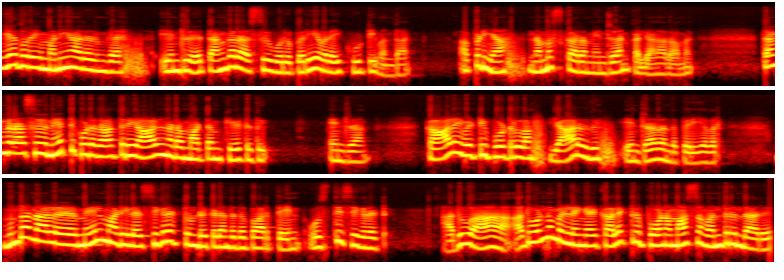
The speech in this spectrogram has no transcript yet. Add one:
ஐயாதுரை மணியாரருங்க என்று தங்கராசு ஒரு பெரியவரை கூட்டி வந்தான். அப்படியா நமஸ்காரம் என்றான் கல்யாணராமன். தங்கராசு நேத்து கூட ராத்திரி ஆள் நடமாட்டம் கேட்டது என்றான். காலை வெட்டி போட்டுடலாம் யார் அது? என்றார் அந்த பெரியவர். முந்தா நாள் மேல் மாடியில் சிகரெட் துண்டு கிடந்தது பார்த்தேன் ஒஸ்தி சிகரெட். அதுவா? அது ஒன்றும் இல்லைங்க கலெக்டர் போன மாதம் வந்திருந்தாரு.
